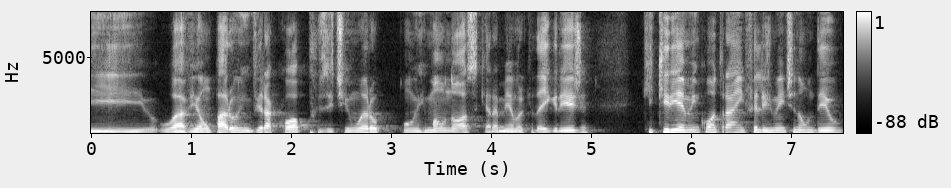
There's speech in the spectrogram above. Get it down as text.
e o avião parou em Viracopos e tinha um, um irmão nosso, que era membro aqui da igreja, que queria me encontrar, infelizmente não deu.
